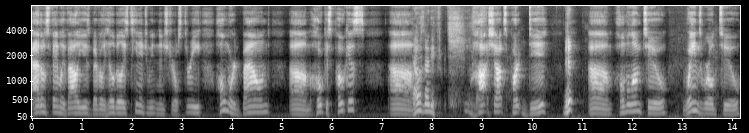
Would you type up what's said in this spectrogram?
Addams Family Values, Beverly Hillbillies, Teenage Mutant Ninja Turtles 3, Homeward Bound, um, Hocus Pocus, um, that was 93. Jesus. Hot Shots Part D, um, Home Alone 2, Wayne's World 2,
